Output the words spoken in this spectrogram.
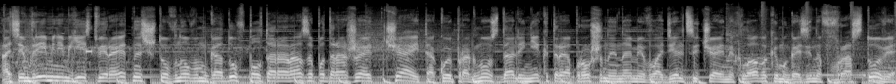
А тем временем есть вероятность, что в новом году в полтора раза подорожает чай. Такой прогноз дали некоторые опрошенные нами владельцы чайных лавок и магазинов в Ростове.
